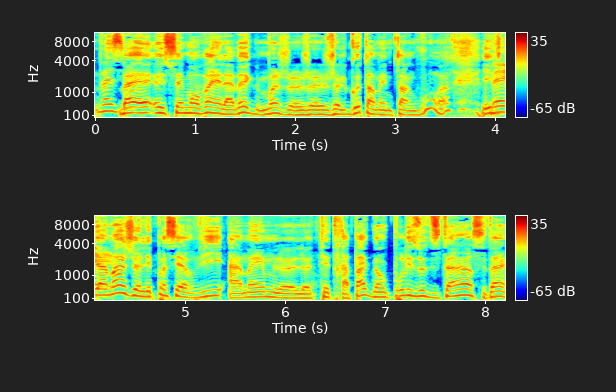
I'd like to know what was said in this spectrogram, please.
Vas-y. Ben, euh, c'est mon vin à l'aveugle. Moi, je, je, je le goûte en même temps que vous. Hein. Évidemment, je l'ai pas servi à même le, le Tetra Pak. Donc, pour les auditeurs, c'est un,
